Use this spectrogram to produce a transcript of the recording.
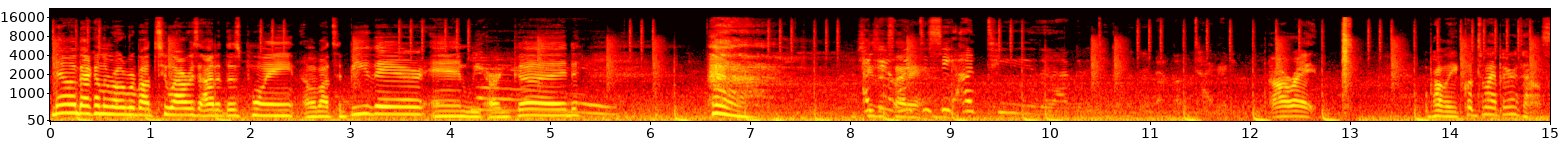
now I'm back on the road. We're about two hours out at this point. I'm about to be there, and we are good. I She's can't excited. wait to see Auntie that I'm gonna take another nap. I'm tired. All right. We'll probably clip to my parents' house.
